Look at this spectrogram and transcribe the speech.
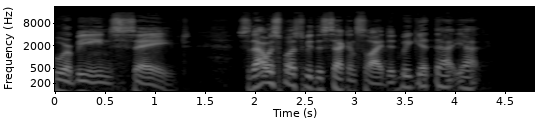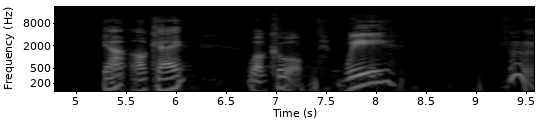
who are being saved. So that was supposed to be the second slide. Did we get that yet? Yeah, okay. Well, cool. We, hmm,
